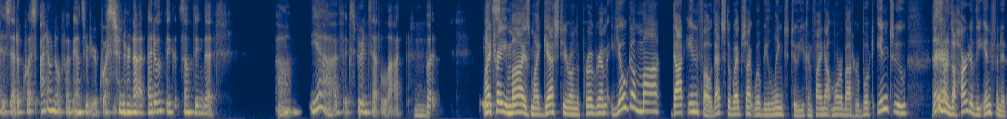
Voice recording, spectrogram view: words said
is that a question? I don't know if I've answered your question or not. I don't think it's something that um, yeah, I've experienced that a lot. Mm. But Maetreyii Ma is my guest here on the program. Yogama.info. That's the website we'll be linked to. You can find out more about her book, Into the Heart of the Infinite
